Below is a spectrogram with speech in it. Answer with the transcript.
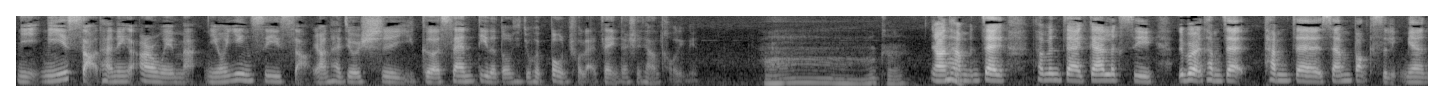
你，你一扫它那个二维码，你用 ins 一扫，然后它就是一个三 D 的东西就会蹦出来在你的摄像头里面。啊，OK。然后他们在他们在 Galaxy，不是他们在他们在 Sandbox 里面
